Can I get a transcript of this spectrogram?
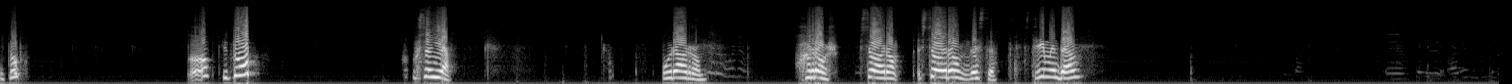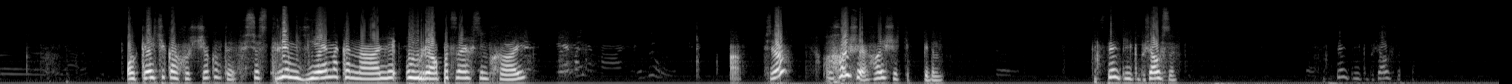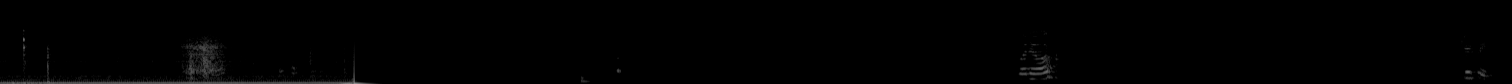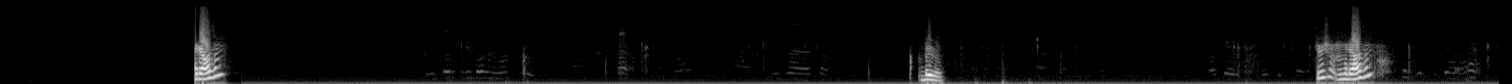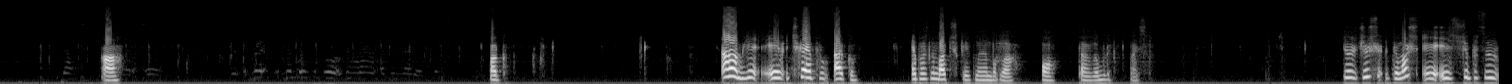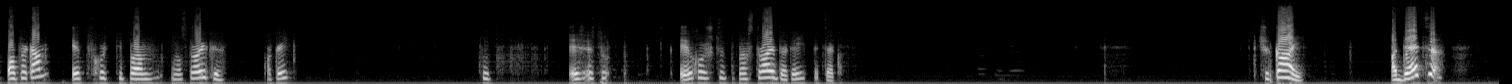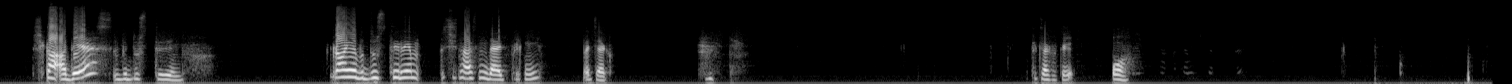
Ютуб? Ютуб? Все є. Ура, Ром. Хорош. Все, Ром, все, Ром, десь. Стрім іде. Е, е, Окей, чекай, хочу чекати. Все, стрім є на каналі. Ура, пацани, всім хай. А, все? Хай ще, хай ще підемо. Стрім тільки почався. Стрім почався. Валюк. Чекай. Разом? За того, що нікого нема стоїть. А. Не знаю, що. Блін. Окей, виключно. Чуєш, ми разом? Все, ти- ти грай. Да. А. Е, Ми ми просто пограємо один на один. Ок. А, блін, чекай, я Я просто не бачу, в мене бабла. О, так, добре, найс. Чуєш, чуєш, ти можеш, я, я ще просто ОПК, тут хочу, типа, настройки, окей? Тут, я, хочу тут настроїти, окей, я. Чекай! А де це? Чекай, а де я веду стрім? А, я веду стрім 16 на 9, прикинь. П'ятек. П'ятек, окей. О,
